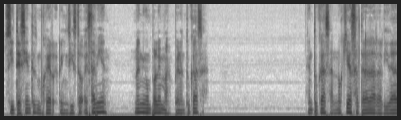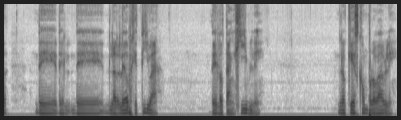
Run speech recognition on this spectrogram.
Si te sientes mujer, insisto, está bien, no hay ningún problema, pero en tu casa. En tu casa, no quieras alterar la realidad de, de, de la realidad objetiva, de lo tangible, de lo que es comprobable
